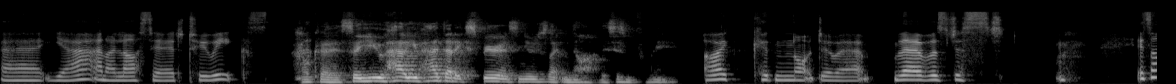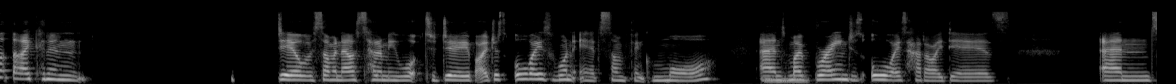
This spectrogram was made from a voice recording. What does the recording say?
Uh, yeah, and I lasted two weeks. Okay, so you had you had that experience, and you were just like, no, this isn't for me. I could not do it. There was just, it's not that I couldn't deal with someone else telling me what to do, but I just always wanted something more. And my brain just always had ideas. And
